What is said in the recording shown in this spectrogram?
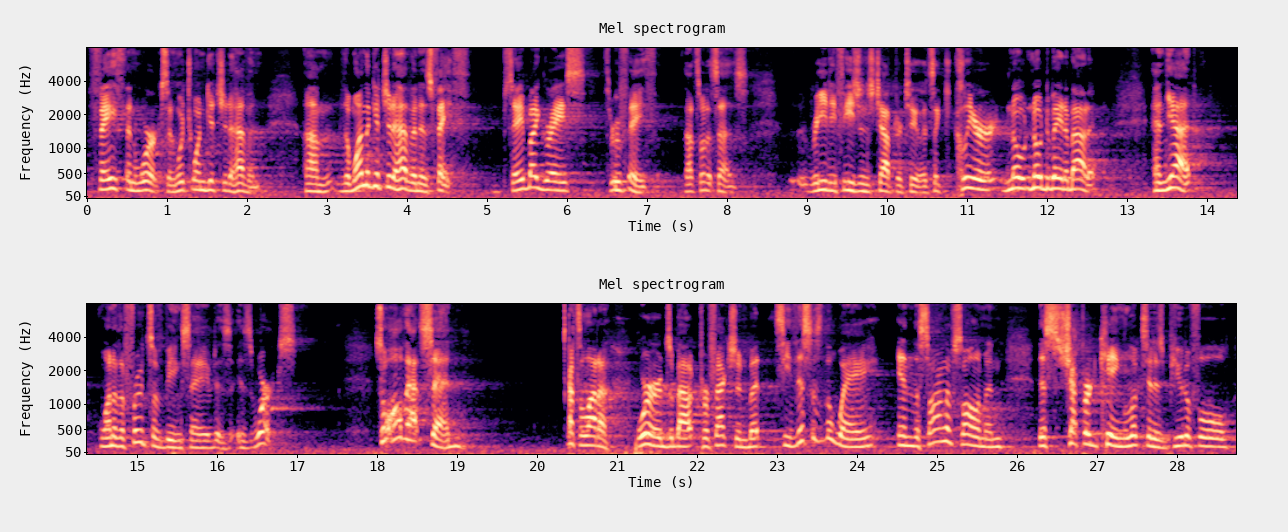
faith and works and which one gets you to heaven. Um, the one that gets you to heaven is faith. Saved by grace through faith. That's what it says. Read Ephesians chapter 2. It's a clear, no, no debate about it. And yet, one of the fruits of being saved is, is works. So, all that said, that's a lot of words about perfection, but see, this is the way in the Song of Solomon this shepherd king looks at his beautiful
